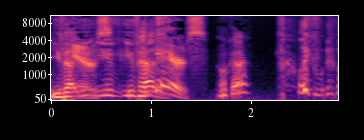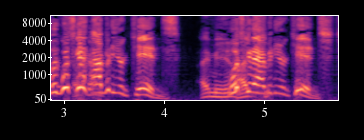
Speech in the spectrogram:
You've had- you- cares? you've- you've Who had it. cares? Okay. like, like, what's going to happen to your kids? I mean, what's I- going to happen to your kids?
